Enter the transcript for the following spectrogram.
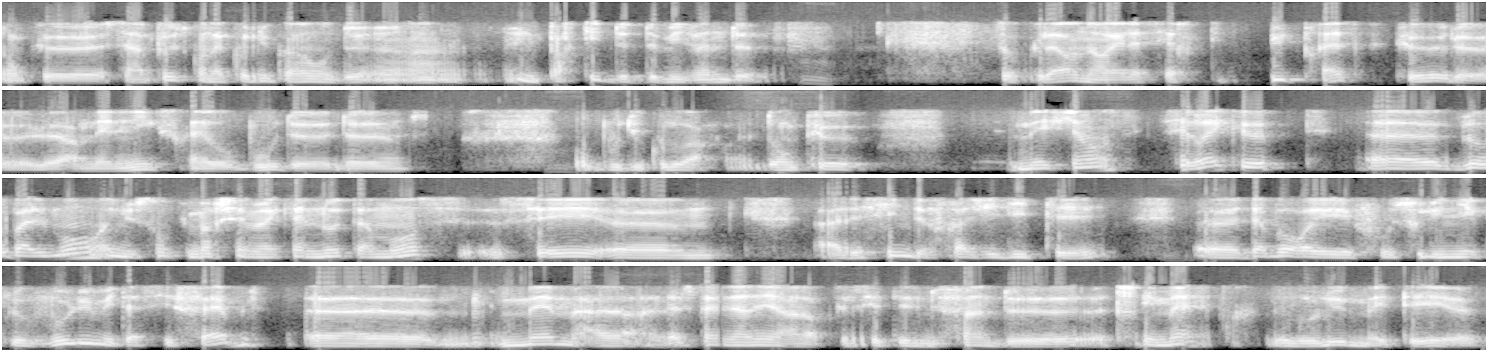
Donc euh, c'est un peu ce qu'on a connu quand même une partie de 2022. Sauf que là, on aurait la certitude presque que le, le serait au bout de, de, au bout du couloir. Donc méfiance. C'est vrai que euh, globalement, il nous semble que le marché américain, notamment, c'est euh, a des signes de fragilité. Euh, D'abord, il faut souligner que le volume est assez faible, euh, même la semaine dernière, alors que c'était une fin de trimestre, le volume était euh,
